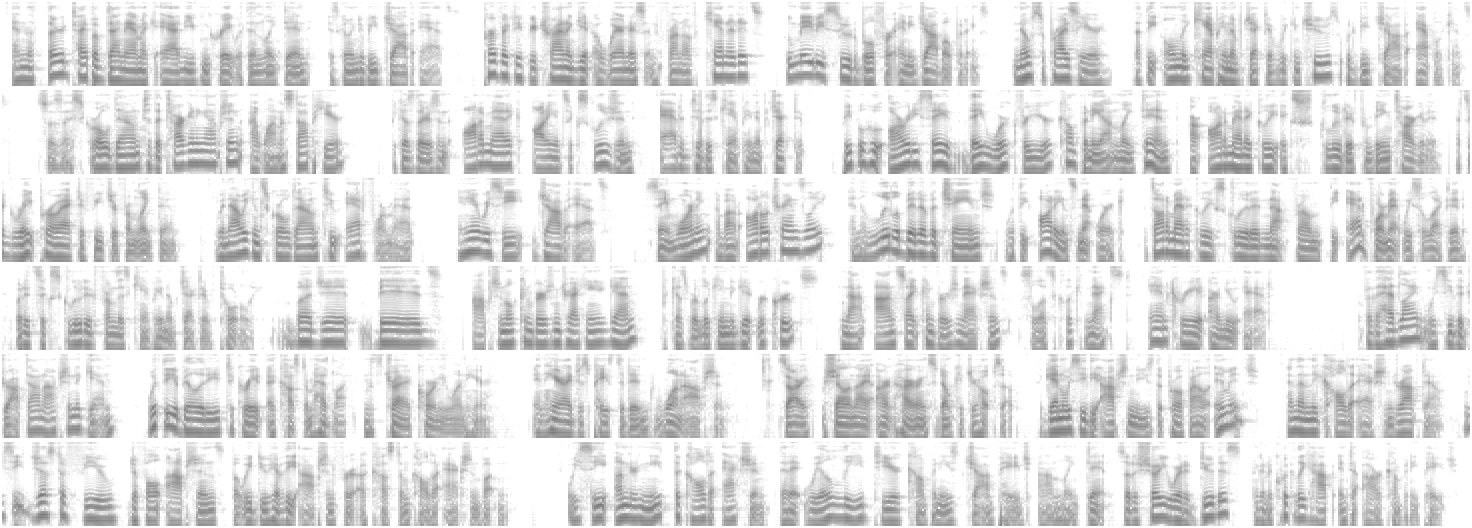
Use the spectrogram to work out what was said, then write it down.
And the third type of dynamic ad you can create within LinkedIn is going to be job ads. Perfect if you're trying to get awareness in front of candidates who may be suitable for any job openings. No surprise here that the only campaign objective we can choose would be job applicants. So as I scroll down to the targeting option, I want to stop here because there's an automatic audience exclusion added to this campaign objective. People who already say they work for your company on LinkedIn are automatically excluded from being targeted. That's a great proactive feature from LinkedIn. But now we can scroll down to ad format, and here we see job ads. Same warning about auto translate, and a little bit of a change with the audience network. It's automatically excluded not from the ad format we selected, but it's excluded from this campaign objective totally. Budget, bids, optional conversion tracking again, because we're looking to get recruits, not on site conversion actions. So let's click next and create our new ad. For the headline, we see the drop down option again with the ability to create a custom headline. Let's try a corny one here. And here I just pasted in one option. Sorry, Michelle and I aren't hiring, so don't get your hopes up. Again, we see the option to use the profile image and then the call to action drop down. We see just a few default options, but we do have the option for a custom call to action button we see underneath the call to action that it will lead to your company's job page on LinkedIn. So to show you where to do this, I'm going to quickly hop into our company page.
